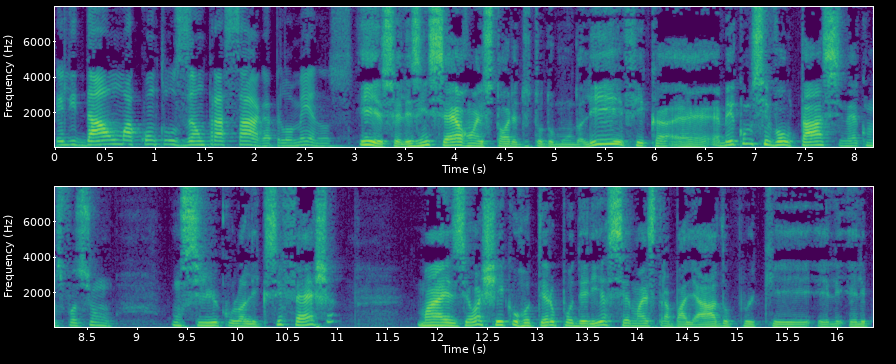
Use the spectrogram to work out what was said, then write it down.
Ele dá uma conclusão para a saga, pelo menos. Isso, eles encerram a história de todo mundo ali, fica é, é meio como se voltasse, né? Como se fosse um, um círculo ali que se fecha mas eu achei que o roteiro poderia ser mais trabalhado porque ele, ele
